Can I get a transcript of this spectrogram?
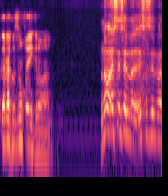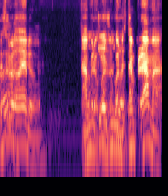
carajo, es un fake, creo. ¿ah? No, ese es el, ese es el Es verdadero. el verdadero. Ah, ¿Dónde pero cuando, cuando está en programa,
